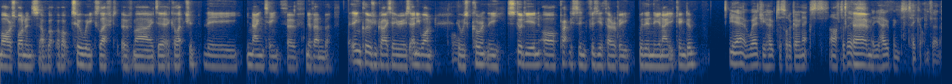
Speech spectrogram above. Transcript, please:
more respondents. I've got about two weeks left of my data collection, the 19th of November. inclusion criteria is anyone who is currently studying or practicing physiotherapy within the United Kingdom. Yeah, where do you hope to sort of go next after this? Um, Are you hoping to take it on further?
